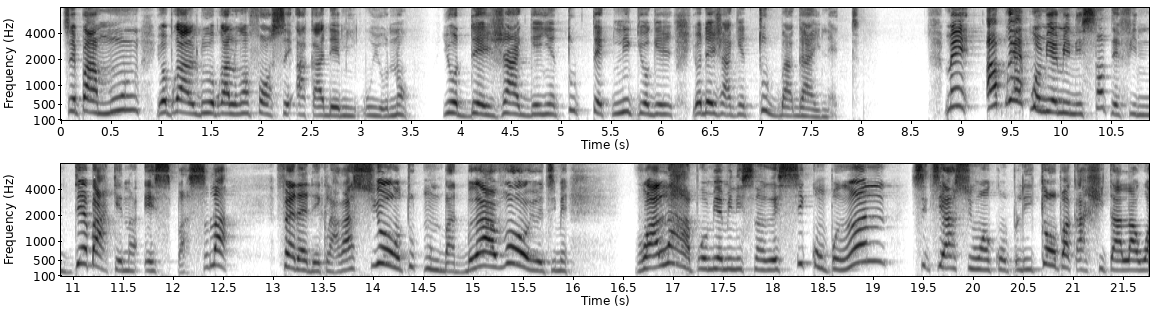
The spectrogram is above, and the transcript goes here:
C'est pas moun yo pral yo pral renforcer académie pour yo non. Yo déjà gagné toute technique, yo, yo déjà gagné toute bagaille net. Mais après premier ministre te fin débarquer dans espace là, fait des déclarations, tout le monde bat bravo, yo dit mais voilà premier ministre réussi comprendre situation compliquée, ou pas chita là ou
